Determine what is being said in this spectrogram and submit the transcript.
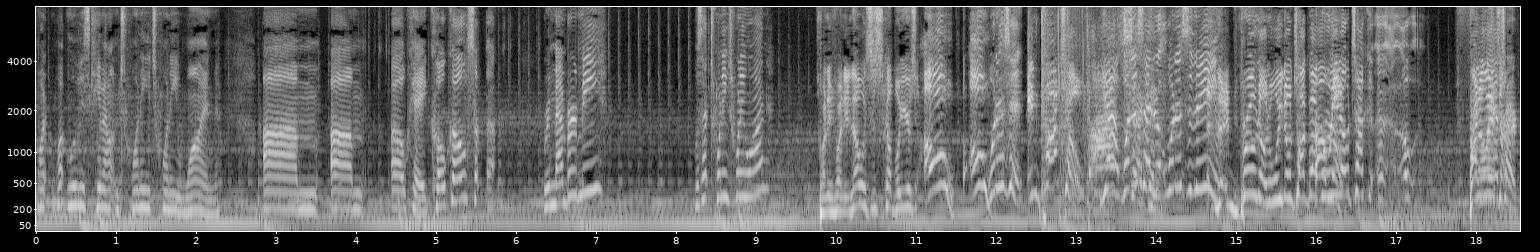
What, what movies came out in 2021? Um, um, okay, Coco. So, uh, Remember Me? Was that 2021? 2020. No, it's just a couple years. Oh, oh. What is it? Encanto. yeah, what is that? What is the name? The- Bruno. We don't talk about Oh, Bruno. we don't talk. Uh, oh, Final answer.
